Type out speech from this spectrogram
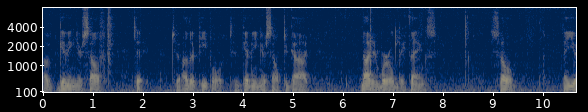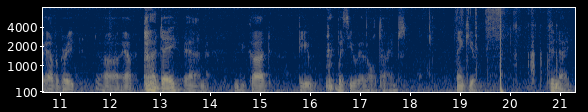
of giving yourself to to other people, to giving yourself to God, not in worldly things. So, may you have a great uh, day, and may God be with you at all times. Thank you. Good night.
